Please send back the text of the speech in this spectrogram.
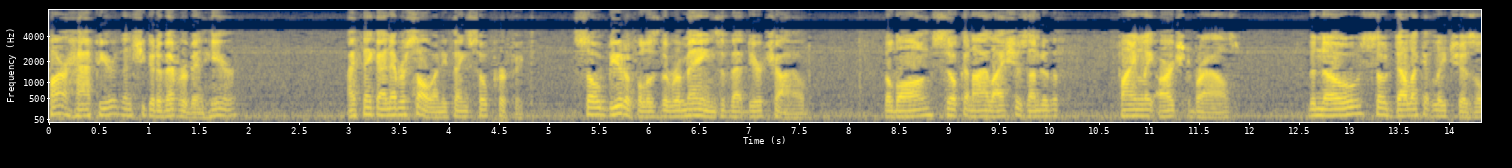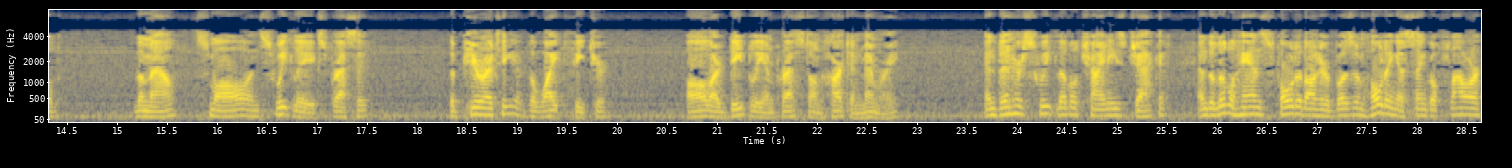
far happier than she could have ever been here. I think I never saw anything so perfect, so beautiful as the remains of that dear child. The long, silken eyelashes under the finely arched brows, the nose so delicately chiseled, the mouth small and sweetly expressive, the purity of the white feature, all are deeply impressed on heart and memory and then her sweet little Chinese jacket, and the little hands folded on her bosom holding a single flower.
